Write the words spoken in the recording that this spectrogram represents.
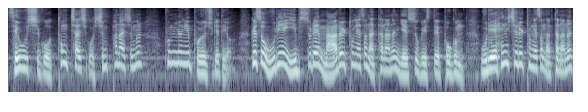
세우시고 통치하시고 심판하심을 분명히 보여주게 돼요. 그래서 우리의 입술의 말을 통해서 나타나는 예수 그리스도의 복음, 우리의 행실을 통해서 나타나는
